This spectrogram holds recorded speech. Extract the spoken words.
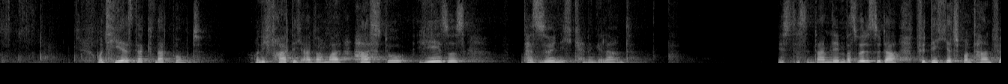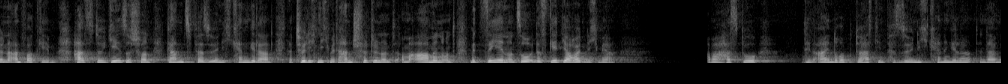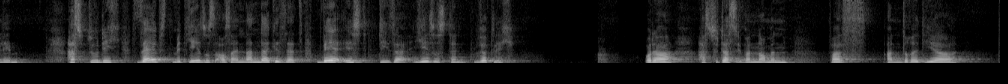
Und hier ist der Knackpunkt. Und ich frage dich einfach mal, hast du Jesus persönlich kennengelernt? Wie ist das in deinem Leben? Was würdest du da für dich jetzt spontan für eine Antwort geben? Hast du Jesus schon ganz persönlich kennengelernt? Natürlich nicht mit Handschütteln und umarmen und mit Sehen und so, das geht ja heute nicht mehr. Aber hast du den Eindruck, du hast ihn persönlich kennengelernt in deinem Leben? Hast du dich selbst mit Jesus auseinandergesetzt? Wer ist dieser Jesus denn wirklich? Oder hast du das übernommen, was andere dir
